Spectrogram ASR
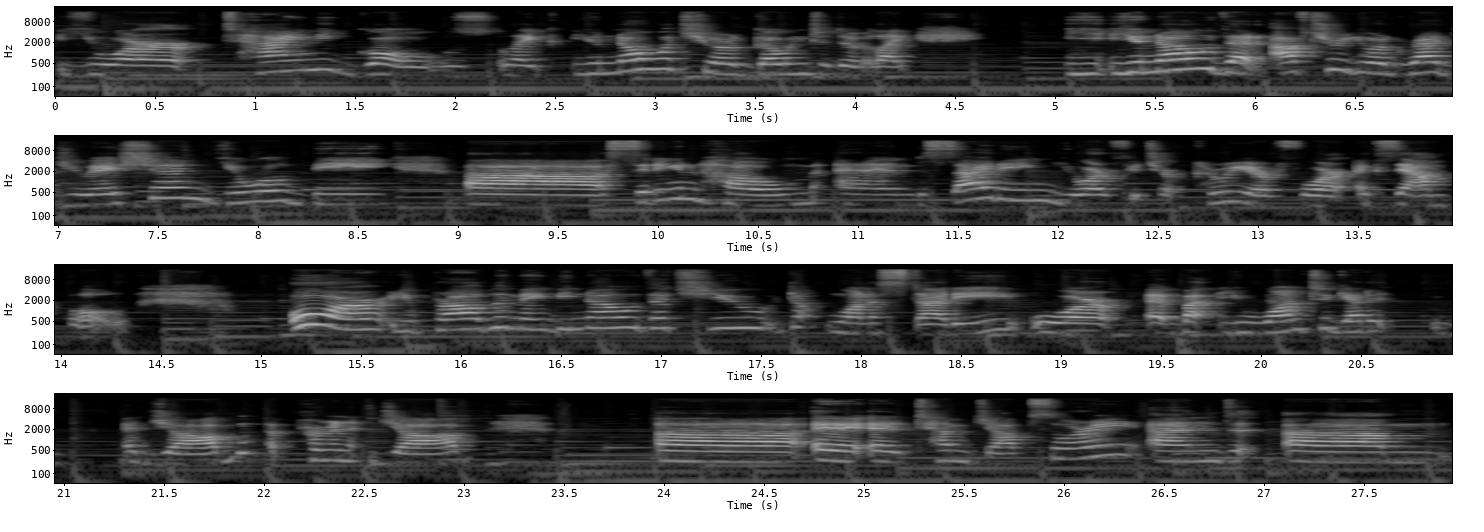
your tiny goals. Like you know what you're going to do. Like you know that after your graduation you will be uh, sitting in home and deciding your future career. For example or you probably maybe know that you don't want to study or uh, but you want to get a, a job a permanent job uh, a, a temp job sorry and um,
